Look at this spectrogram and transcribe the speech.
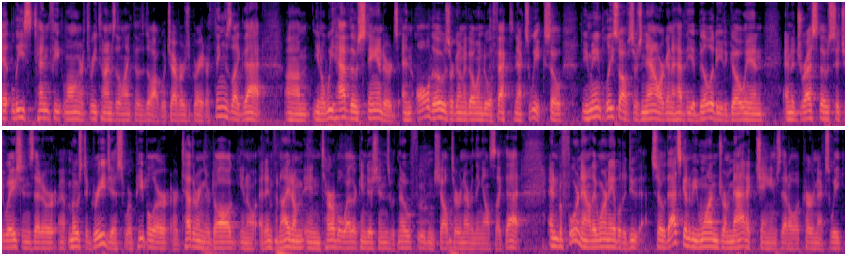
at least 10 feet long or three times the length of the dog, whichever is greater. Things like that. Um, you know, we have those standards, and all those are going to go into effect next week. So the humane police officers now are going to have the ability to go in and address those situations that are uh, most egregious, where people are, are tethering their dog, you know, at infinitum in terrible weather conditions with no food and shelter and everything else like that. And before now, they weren't able to do that. So that's going to be one dramatic change that'll occur next week.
